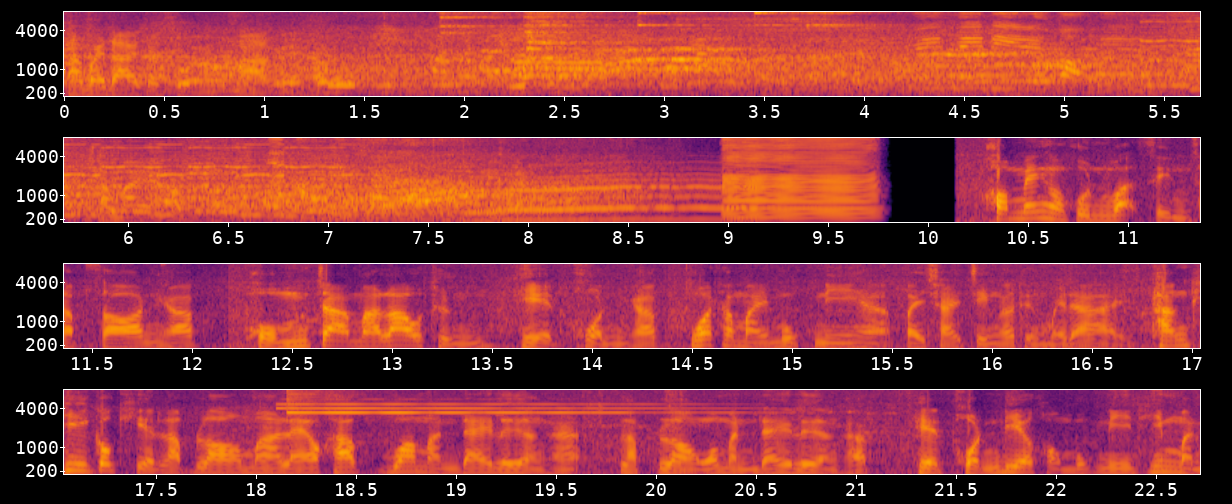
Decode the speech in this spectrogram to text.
ถ้าไม่ได้จะสวยมากๆเลยครับ ไม่ไม่ดีเลยบอกพี่ทำไมครับ คอมเมนต์ของคุณวสินซับซ้อนครับ ผมจะมาเล่าถึงเหตุผลครับ ว่าทำไมมุกนี้ฮะไปใช้จริงแล้วถึงไม่ได้ ทั้งที่ก็เขียนรับรองมาแล้วครับ ว่ามันได้เรื่องฮะรับรองว่ามันได้เรื่องครับ เหตุผลเดียวของมุกนี้ที่มัน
